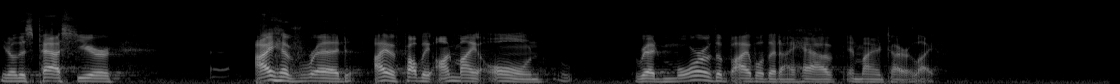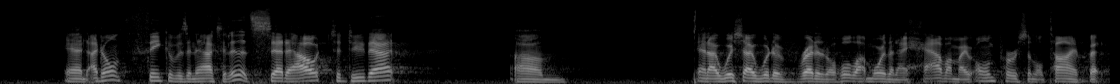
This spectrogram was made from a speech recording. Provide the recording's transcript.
You know, this past year, I have read, I have probably on my own read more of the Bible than I have in my entire life. And I don't think it was an accident. It set out to do that. Um, and I wish I would have read it a whole lot more than I have on my own personal time. But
